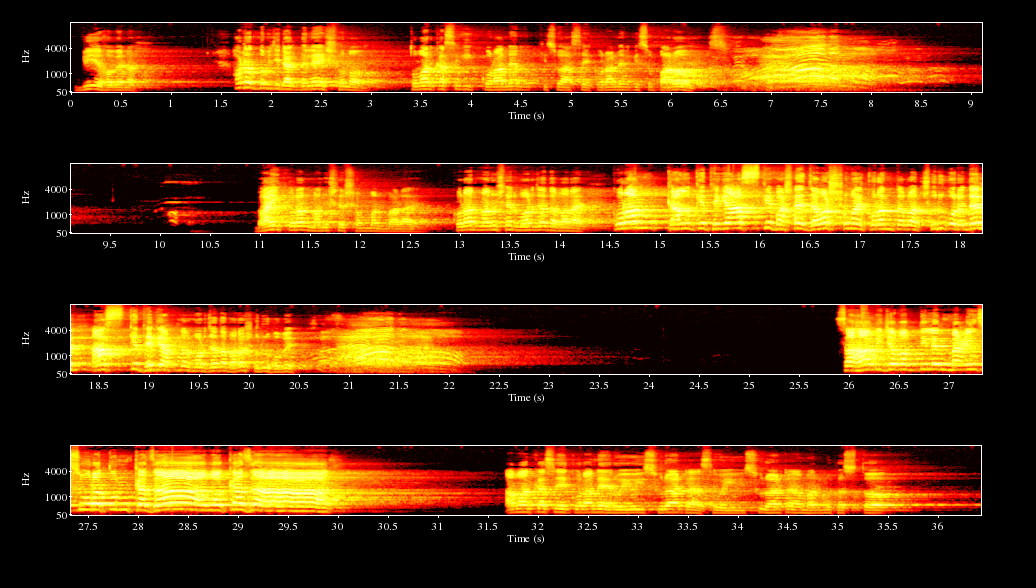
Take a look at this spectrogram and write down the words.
বিয়ে হবে না। হঠাৎ নবীজি ডাক দিলে শোনো, তোমার কাছে কি কোরআনের কিছু আছে? কোরআনের কিছু পারো? ভাই, কোরআন মানুষের সম্মান বাড়ায়, কোরআন মানুষের মর্যাদা বাড়ায়। কোরআন কালকে থেকে আজকে বাসায় যাওয়ার সময় কোরআন তেলাওয়াত শুরু করে দেন, আজকে থেকে আপনার মর্যাদা বাড়া শুরু হবে। সাহাবি জবাব দিলেন আমার কাছে কোরআনের ওই ওই সুরাটা আছে, ওই ওই সুরাটা আমার মুখস্থ।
